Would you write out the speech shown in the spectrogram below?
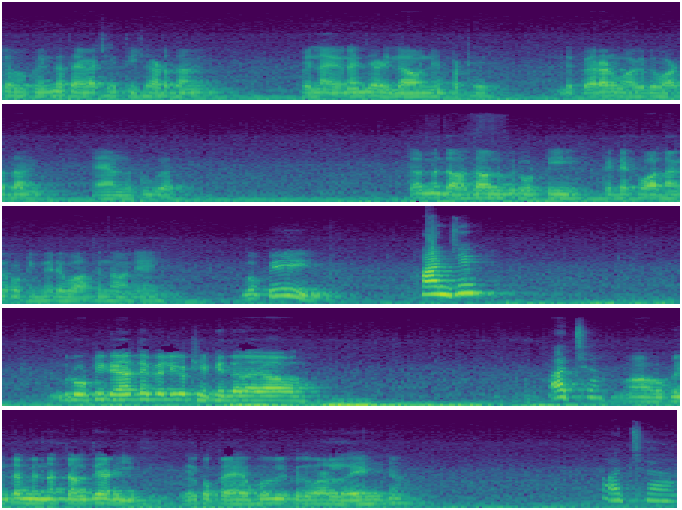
ਚਲੋ ਕਹਿੰਦਾ ਤਾਂ ਹੈਗਾ ਛੇਤੀ ਛੱਡ ਦਾਂਗੇ। ਪਹਿਲਾਂ ਇਹਦੇ ਨਾਲ ਦਿਹਾੜੀ ਲਾਉਨੇ ਪੱਠੇ। ਦੁਪਹਿਰਾਂ ਨੂੰ ਆ ਕੇ ਤੋਂ ਵੱਢ ਦਾਂਗੇ। ਟਾਈਮ ਲੱਗੂਗਾ। ਚਲ ਮੈਂ ਦੱਸਦਾ ਉਹਨੂੰ ਵੀ ਰੋਟੀ ਕਿਤੇ ਖਵਾ ਦਾਂਗੇ ਰੋਟੀ ਮੇਰੇ ਵਾਸਤੇ ਨਾ ਲਿਆਈ। ਗੋਪੀ! ਹਾਂਜੀ। ਰੋਟੀ ਰਹਿਣ ਦੇ ਵੇਲੇ ਉਹ ਠੇਕੇਦਾਰ ਆਇਆ ਵਾ। ਅੱਛਾ। ਆਹੋ ਕਹਿੰਦਾ ਮੇਰੇ ਨਾਲ ਚੱਲ ਦਿਹਾੜੀ ਇਹਦੇ ਕੋਲ ਪੈਸੇ ਉਹ ਵੀ ਇੱਕ ਦੋ ਵਾਰ ਲਏ ਸੀ ਨਾ। ਅੱਛਾ।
